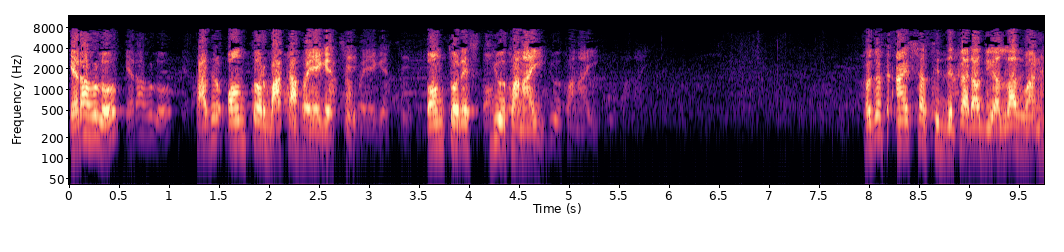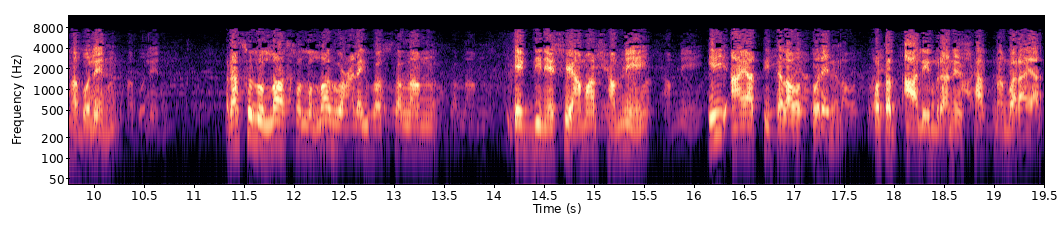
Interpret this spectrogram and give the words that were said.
এরা হল এরা হল তাদের অন্তর বাঁকা হয়ে গেছে। অন্তরে স্থিরতা নাই। হজরত আয়সা সিদ্দিকা রাজু আল্লাহ আনহা বলেন রাসুল্লাহ সাল্লু আলাইসাল্লাম একদিন এসে আমার সামনে এই আয়াতটি তেলাওয়াত করেন, অর্থাৎ আল ইমরানের সাত নম্বর আয়াত।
